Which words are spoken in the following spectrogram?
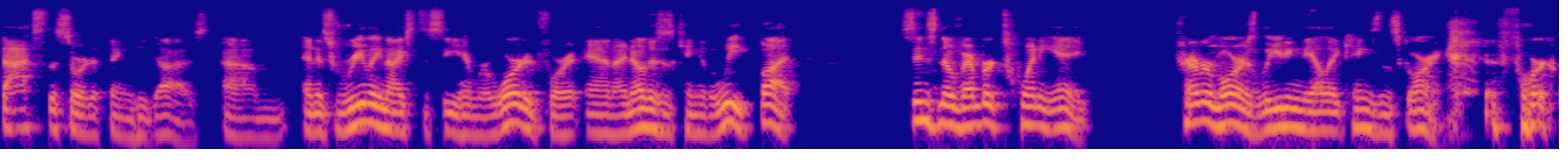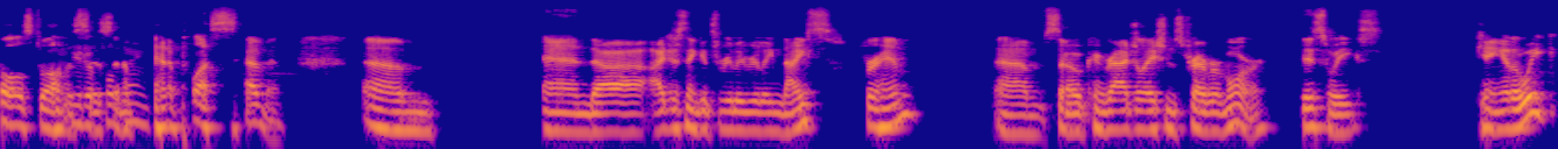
that's the sort of thing he does. Um, and it's really nice to see him rewarded for it. And I know this is king of the week, but since November 28th, Trevor Moore is leading the LA Kings in scoring four goals, 12 Beautiful assists, and a, and a plus seven. Um, and uh, I just think it's really, really nice for him. Um, so, congratulations, Trevor Moore, this week's King of the Week.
